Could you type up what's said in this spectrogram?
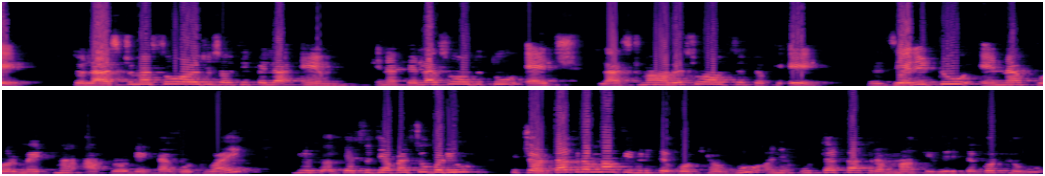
એ તો લાસ્ટમાં શું આવે છે સૌથી પહેલા એમ એના પહેલા શું આવતું હતું એચ લાસ્ટમાં હવે શું આવશે? તો કે એ ઝેરી ટુ એના ફોર્મેટમાં આપણો ડેટા ગોઠવાઈ ગયો અત્યાર સુધી આપણે શું પડ્યું કે ચડતા ક્રમમાં કેવી રીતે ગોઠવવું અને ઉતરતા ક્રમમાં કેવી રીતે ગોઠવવું?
